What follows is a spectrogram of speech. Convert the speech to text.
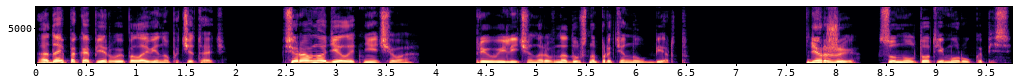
А дай пока первую половину почитать. Все равно делать нечего. Преувеличенно равнодушно протянул Берт. Держи, сунул тот ему рукопись.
